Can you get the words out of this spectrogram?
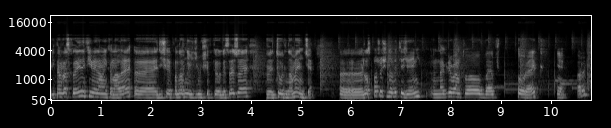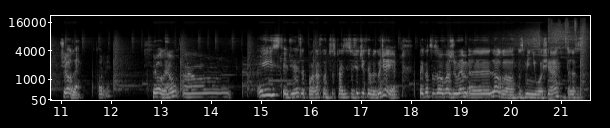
witam was w kolejnym filmie na moim kanale. E, dzisiaj ponownie widzimy się w Geogeserze w turnamencie. E, rozpoczął się nowy tydzień, nagrywam to we wtorek, nie, wtorek? W środę, sorry. W środę em, i stwierdziłem, że pora w końcu sprawdzić co się ciekawego dzieje. Z tego co zauważyłem, e, logo zmieniło się, teraz jest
